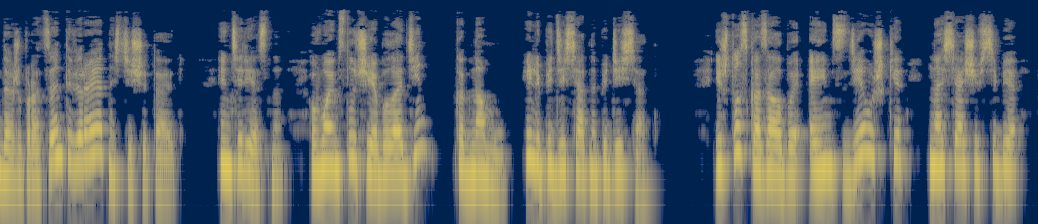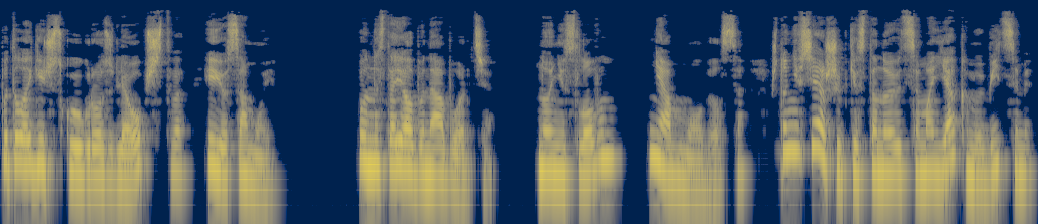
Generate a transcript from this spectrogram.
Даже проценты вероятности считают. Интересно, в моем случае я был один к одному или пятьдесят на пятьдесят? И что сказал бы Эймс девушке, носящей в себе патологическую угрозу для общества и ее самой? Он настоял бы на аборте, но ни словом не обмолвился, что не все ошибки становятся маньяками, убийцами,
